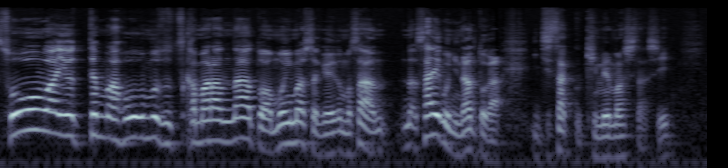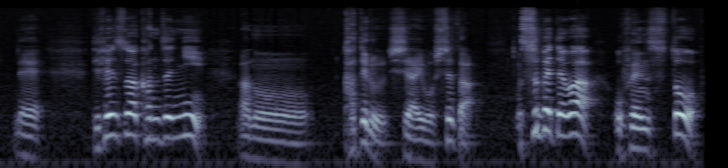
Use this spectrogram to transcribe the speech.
そうは言ってもホームズ捕まらんなとは思いましたけれどもさ、最後になんとか1サック決めましたし、で、ディフェンスは完全に、あのー、勝てる試合をしてた。すべてはオフェンスと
